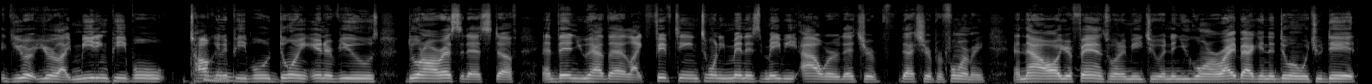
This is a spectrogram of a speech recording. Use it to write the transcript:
you're you're like meeting people talking to mm-hmm. people doing interviews doing all the rest of that stuff and then you have that like 15 20 minutes maybe hour that you're that you're performing and now all your fans want to meet you and then you're going right back into doing what you did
